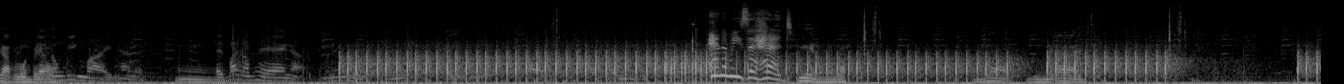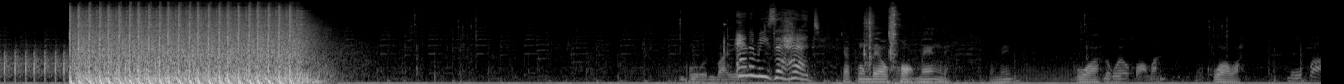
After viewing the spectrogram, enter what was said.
อยากลงไปแกเอาต้องวิ่งมาอีกแน่เลยอืมไอ้บ้านกำแพงอะมันไม่อยู่มันไม่ใครอยู่ Enemies ahead! พี่เห็นมันปะ Enemies ahead! จากลงไปเอาของแม่งเลยแต่ไม่กลัวลงไปเอาของมากลัวว่ะหมูป่ะ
